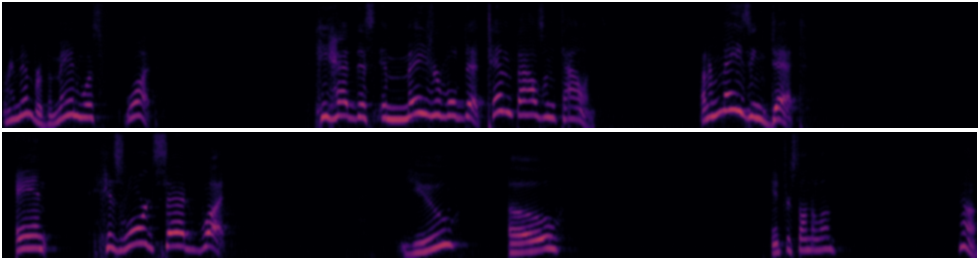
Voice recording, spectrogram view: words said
Remember, the man was what? He had this immeasurable debt 10,000 talents. An amazing debt. And his Lord said, What? You owe interest on the loan? No.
